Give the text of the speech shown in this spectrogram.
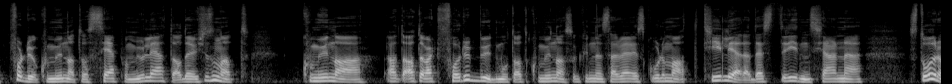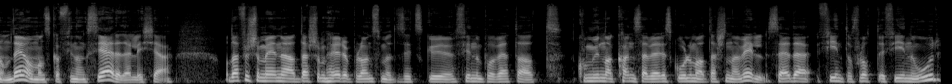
oppfordrer jo kommuner til å se på muligheter. Det er jo ikke sånn at, kommuner, at, at det har vært forbud mot at kommuner skal kunne servere skolemat tidligere. Det stridens kjerne står om, det er jo om man skal finansiere det eller ikke. Og Derfor så mener jeg at dersom Høyre på landsmøtet sitt skulle finne på å vedta at kommuner kan servere skolemat dersom de vil, så er det fint og flott, det fine ord.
